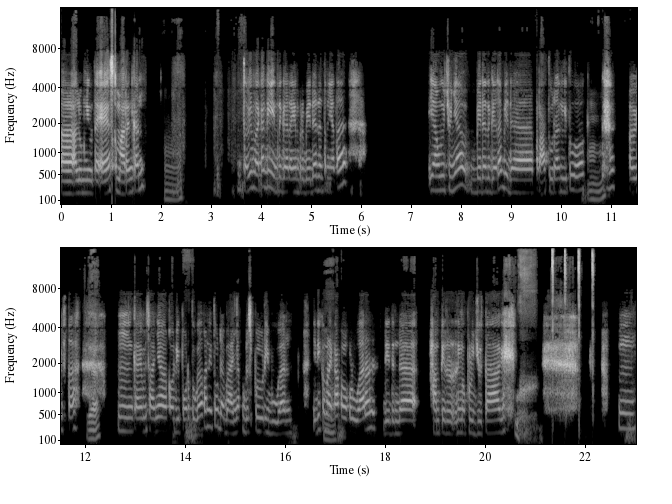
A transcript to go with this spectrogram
Eh, alumni UTS kemarin kan Hmm. Tapi mereka di negara yang berbeda dan ternyata yang lucunya beda negara beda peraturan gitu loh Hmm. Pak Miftah ya Hmm, kayak misalnya kalau di Portugal kan itu udah banyak, udah 10 ribuan. Jadi ke Hmm. mereka kalau keluar didenda hampir 50 juta kayak. Hmm.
